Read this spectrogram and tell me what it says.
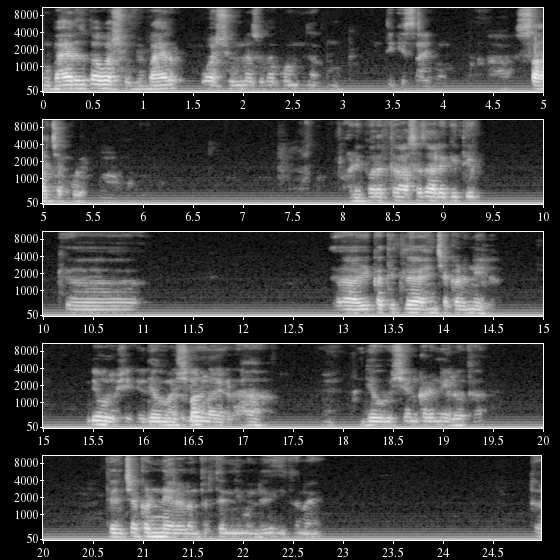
मग बाहेरच बा वॉशरूम बाहेर वॉशरूमला सुद्धा कोण जात नव्हतं. पण. सहाच्या पुढे. आणि परत असं झालं की ती एका तिथल्या ह्यांच्याकडे नेलं. देवऋषी देवऋषी हा. देवऋषींकडे नेलं होतं. त्यांच्याकडे नेल्यानंतर त्यांनी म्हणले इथं नाही. तर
